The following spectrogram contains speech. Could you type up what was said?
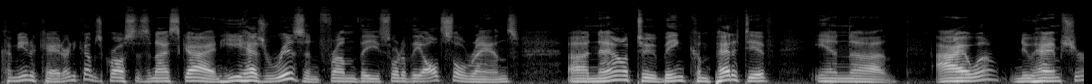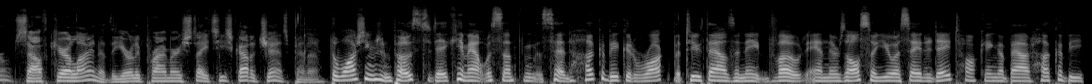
communicator, and he comes across as a nice guy. And he has risen from the sort of the also rans uh, now to being competitive in uh, Iowa, New Hampshire, South Carolina, the early primary states. He's got a chance, Penna. The Washington Post today came out with something that said Huckabee could rock the 2008 vote, and there's also USA Today talking about Huckabee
